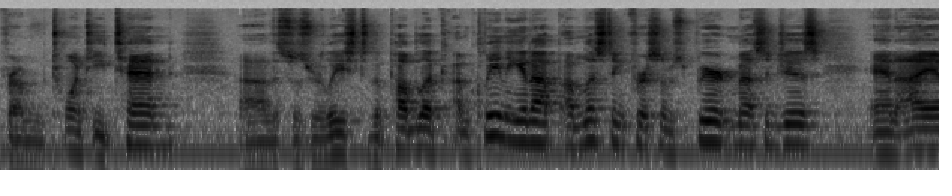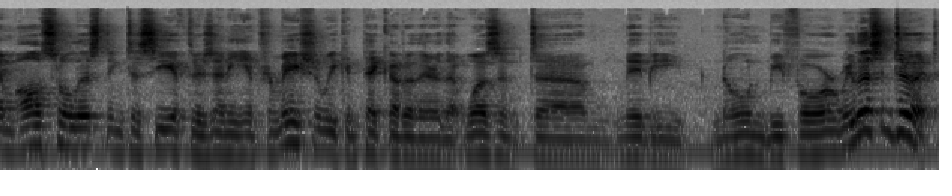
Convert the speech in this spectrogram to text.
from 2010. Uh, this was released to the public. I'm cleaning it up. I'm listening for some spirit messages, and I am also listening to see if there's any information we can pick out of there that wasn't uh, maybe known before we listen to it.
